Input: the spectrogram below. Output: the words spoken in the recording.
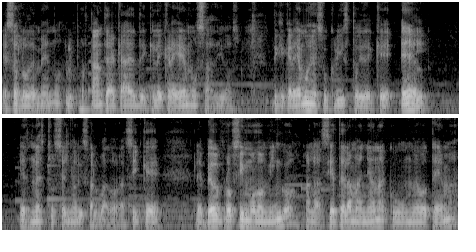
eso es lo de menos. Lo importante acá es de que le creemos a Dios, de que creemos en Jesucristo y de que Él es nuestro Señor y Salvador. Así que les veo el próximo domingo a las 7 de la mañana con un nuevo tema.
